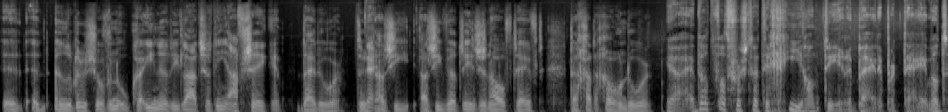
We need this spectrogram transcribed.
uh, een, een Rus of een Oekraïner die laat zich niet afschrikken daardoor. Dus nee. als, hij, als hij wat in zijn hoofd heeft, dan gaat het gewoon door. Ja, en wat, wat voor strategie hanteren beide partijen? Want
